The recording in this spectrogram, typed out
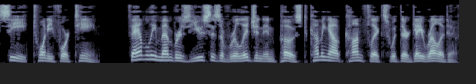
C. 2014. Family members' uses of religion in post-coming-out conflicts with their gay relative.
